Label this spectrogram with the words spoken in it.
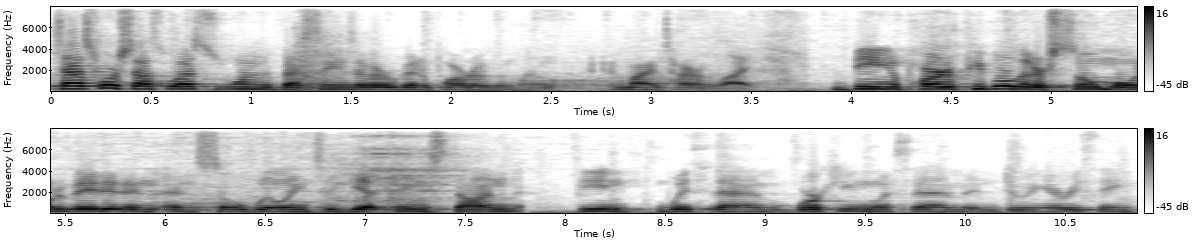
Task Force Southwest was one of the best things I've ever been a part of in my, in my entire life. Being a part of people that are so motivated and, and so willing to get things done, being with them, working with them, and doing everything.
